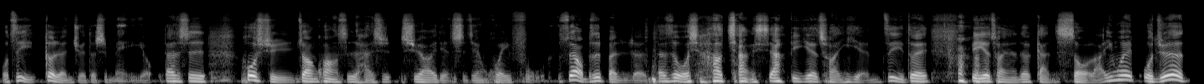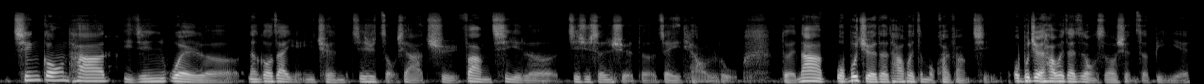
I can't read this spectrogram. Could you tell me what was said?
我自己个人觉得是没有，但是或许状况是还是需要一点时间恢复。虽然我不是本人，但是我想要讲一下毕业传言，自己对毕业传言的感受啦。因为我觉得轻功他已经为了能够在演艺圈继续走下去，放弃了继续升学的这一条路。对，那。我不觉得他会这么快放弃，我不觉得他会在这种时候选择毕业。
